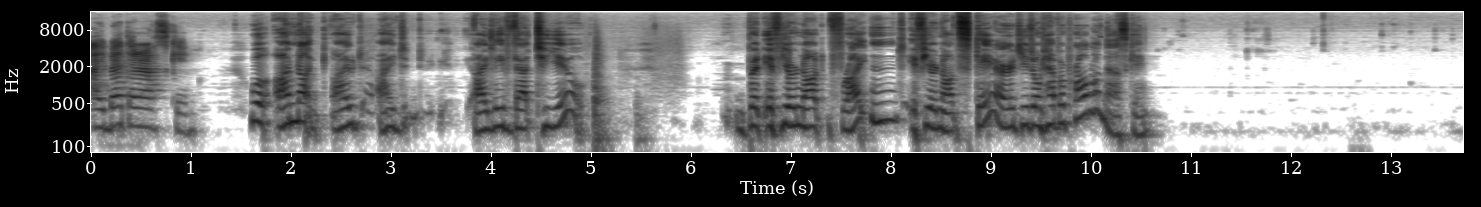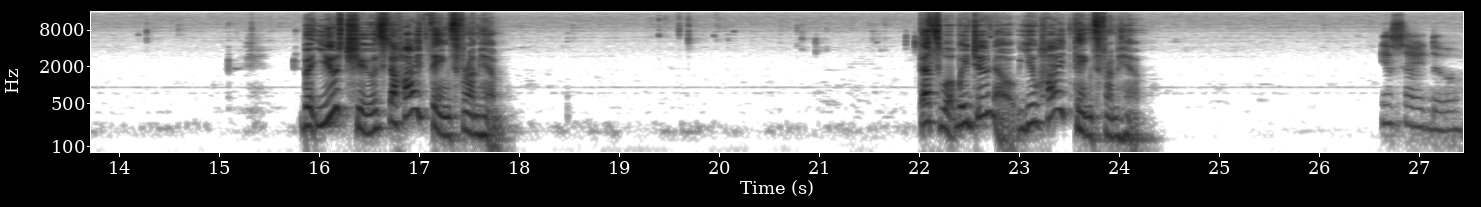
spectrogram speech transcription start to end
I better ask him. Well, I'm not, I, I, I leave that to you. But if you're not frightened, if you're not scared, you don't have a problem asking. But you choose to hide things from him. That's what we do know. You hide things from him. Yes, I do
